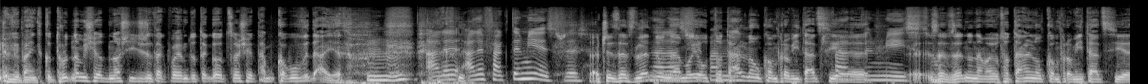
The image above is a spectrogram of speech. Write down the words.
Wie pani, tylko trudno mi się odnosić, że tak powiem, do tego, co się tam komu wydaje. Mhm. Ale, ale faktem jest, że Znaczy ze względu na moją totalną kompromitację, e, ze względu na moją totalną kompromitację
